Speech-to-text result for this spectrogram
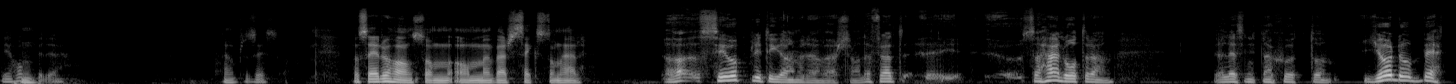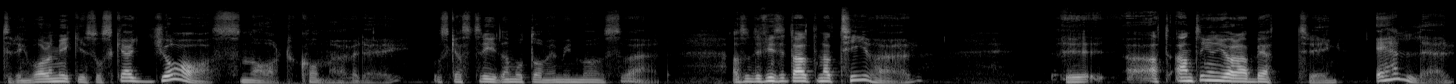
Det är hopp mm. i det. Ja, precis. Vad säger du Hans om, om vers 16 här? Ja, se upp lite grann med den versen. Därför att eh, så här låter den. Jag läser 1917. Gör då bättring, varom icke så ska jag snart komma över dig och ska strida mot dem i min muns svärd. Alltså det finns ett alternativ här. Eh, att antingen göra bättring eller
